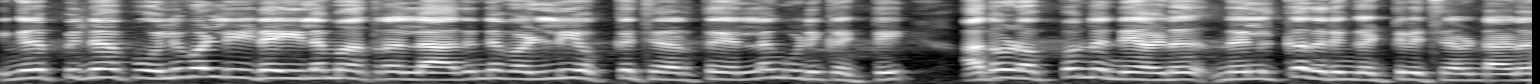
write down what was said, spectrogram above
ഇങ്ങനെ പിന്നെ പൊലുവള്ളിയുടെ ഇല മാത്രമല്ല അതിന്റെ വള്ളിയൊക്കെ ചേർത്ത് എല്ലാം കൂടി കെട്ടി അതോടൊപ്പം തന്നെയാണ് നെൽക്കതിരും കെട്ടിവെച്ചുകൊണ്ടാണ്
